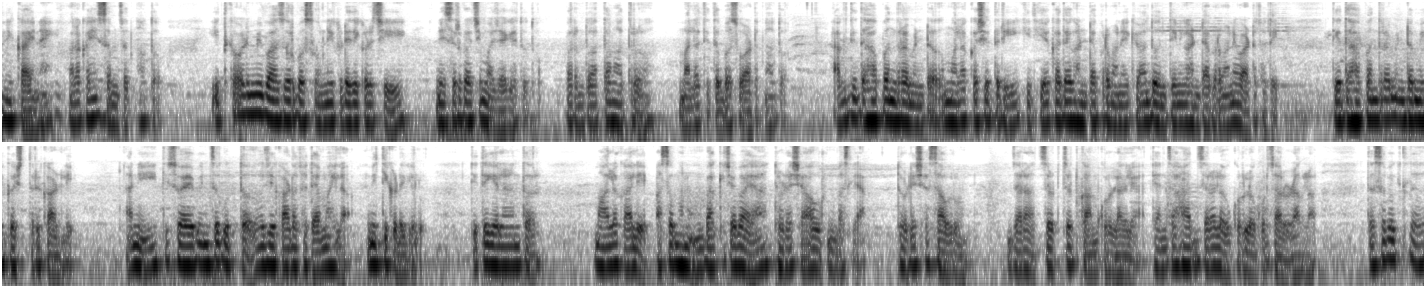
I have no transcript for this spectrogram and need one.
आणि काय नाही मला काही समजत नव्हतं. इतका वेळ मी बाजूवर बसून इकडे तिकडची निसर्गाची मजा घेत होतो. परंतु आता मात्र मला तिथं बसू वाटत नव्हतं. अगदी दहा पंधरा मिनटं मला कसे तरी किती एखाद्या घंट्याप्रमाणे किंवा दोन तीन घंट्याप्रमाणे वाटत होते. ते दहा पंधरा मिनटं मी कशी तरी काढली. आणि ती सोयाबीनचं गुत्तं जे काढत होत्या महिला मी तिकडे गेलो. तिथे गेल्यानंतर मालक आले असं म्हणून बाकीच्या बाया थोड्याशा आवरून बसल्या. थोड्याशा सावरून जरा चटचट काम करू लागल्या. त्यांचा हात जरा लवकर लवकर चालू लागला. तसं बघितलं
